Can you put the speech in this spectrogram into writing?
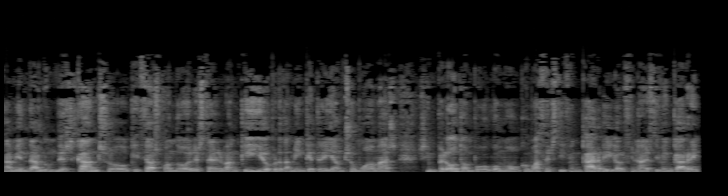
también darle un descanso, quizás cuando él está en el banquillo, pero también que Trey Young se mueva más sin pelota, un poco como, como hace Stephen Curry, que al final Stephen Curry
